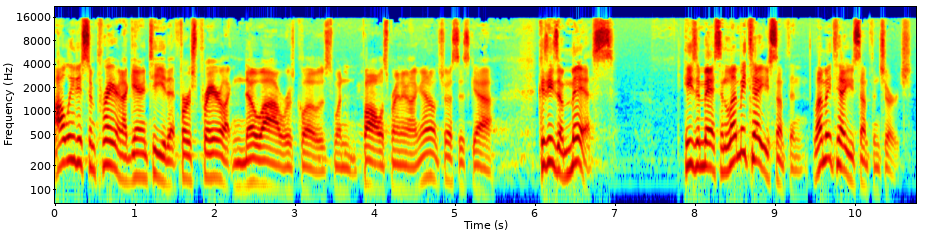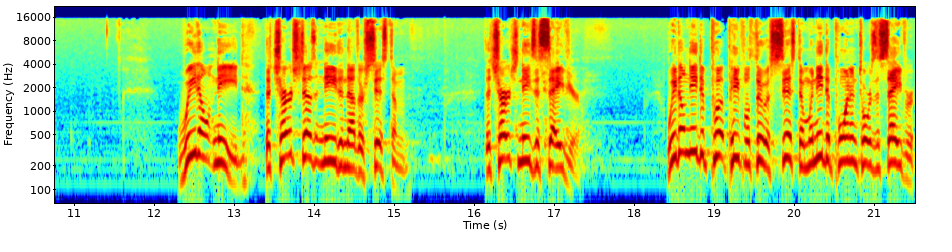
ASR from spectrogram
I'll lead us in prayer. And I guarantee you that first prayer, like no eye was closed when Paul was praying. They're like, I don't trust this guy because he's a mess. He's a mess. And let me tell you something. Let me tell you something, church. We don't need, the church doesn't need another system. The church needs a Savior. We don't need to put people through a system. We need to point them towards the Savior.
